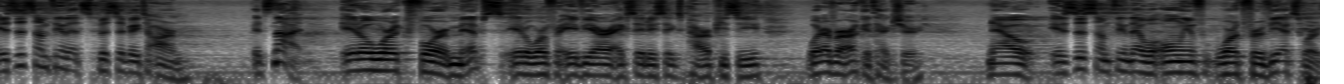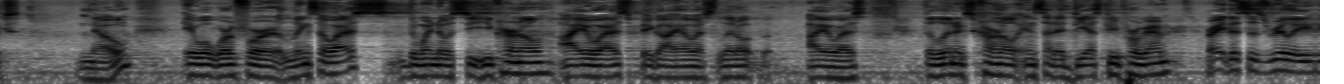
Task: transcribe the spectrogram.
is this something that's specific to ARM? It's not. It'll work for MIPS, it'll work for AVR, x86, PowerPC, whatever architecture. Now, is this something that will only work for VxWorks? No. It will work for Lynx OS, the Windows CE kernel, iOS, Big iOS, Little iOS, the Linux kernel inside a DSP program, right? This is really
